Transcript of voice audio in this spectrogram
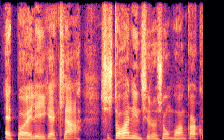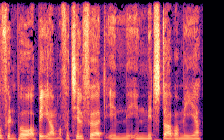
at Bøjle ikke er klar, så står han i en situation, hvor han godt kunne finde på at bede om at få tilført en, en midtstopper mere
